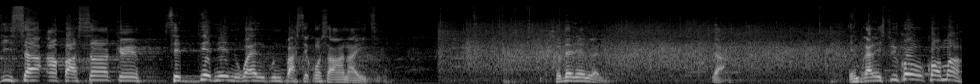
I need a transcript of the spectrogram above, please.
j'ai dit ça en passant que c'est le dernier Noël pour nous passer comme ça en Haïti. C'est le dernier Noël. Et je vais expliquer comment.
